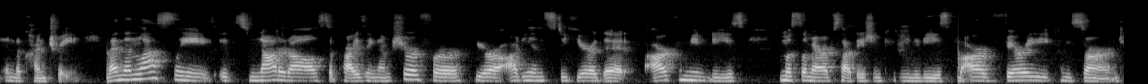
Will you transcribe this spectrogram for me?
in the country. And then lastly, it's not at all surprising, I'm sure, for your audience to hear that our communities Muslim Arab South Asian communities are very concerned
